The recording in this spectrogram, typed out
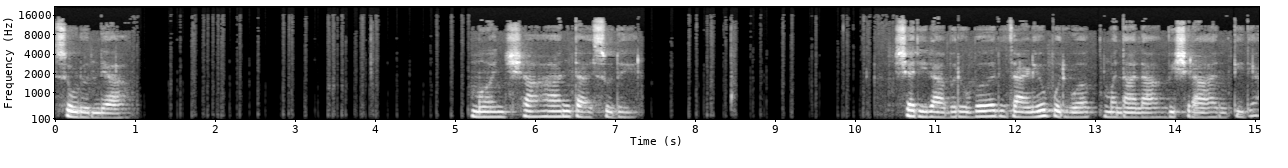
सोडून द्या. मन शांत असू दे. शरीराबरोबर जाणीवपूर्वक मनाला विश्रांती द्या.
